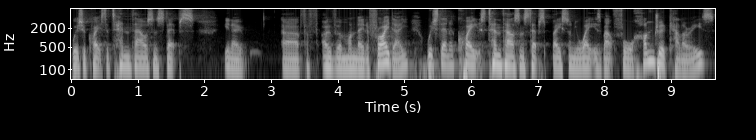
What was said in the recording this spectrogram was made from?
which equates to 10,000 steps, you know, uh, for over Monday to Friday, which then equates 10,000 steps based on your weight is about 400 calories.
